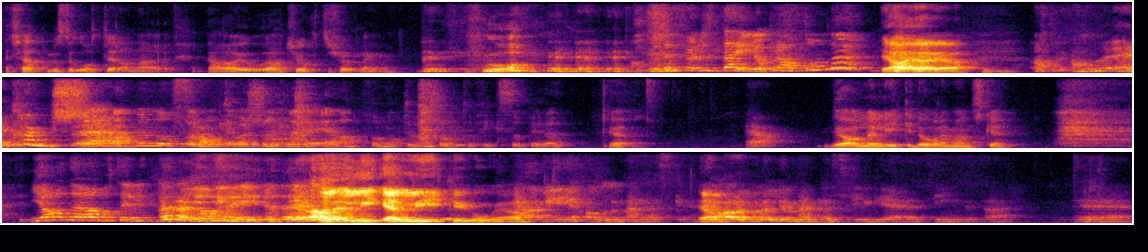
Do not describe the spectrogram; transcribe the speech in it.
Jeg kjente meg så godt i den der. Jeg har jo jeg har ikke gjort det sjøl engang. Men det føles deilig å prate om det. Ja, ja, ja. At vi alle er Kanskje eh, at vi nå får motivasjon eller en får motivasjon til å fikse opp i det. ja. Ja. Vi er alle like dårlige mennesker. Ja, det er av og til litt godt å høre det. Eller li, er like gode, ja. Ja, vi er alle mennesker. Ja. Det var veldig menneskelige ting, dette her. Eh,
